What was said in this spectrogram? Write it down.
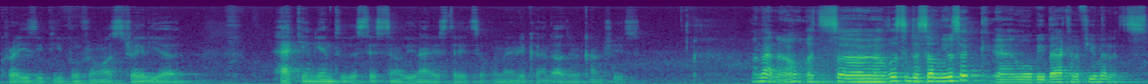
crazy people from Australia hacking into the system of the United States of America and other countries. On that note, let's uh, listen to some music and we'll be back in a few minutes.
